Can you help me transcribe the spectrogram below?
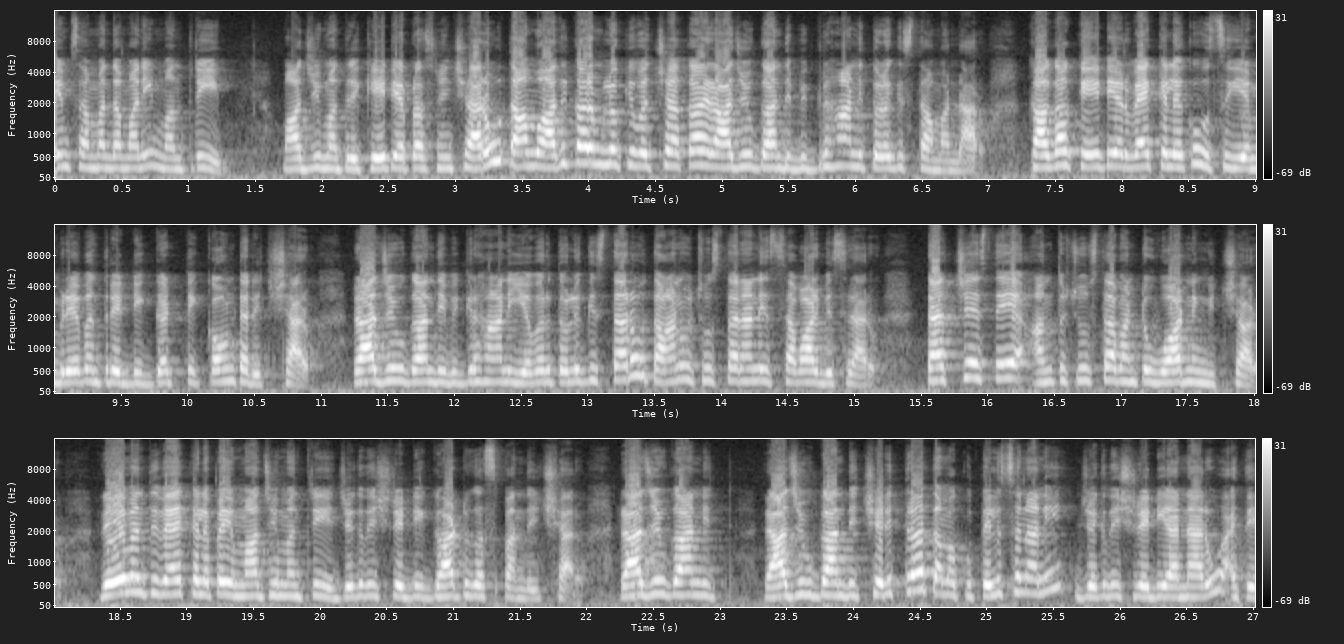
ఏం సంబంధమని మంత్రి మాజీ మంత్రి కేటీఆర్ ప్రశ్నించారు. తాము అధికారంలోకి వచ్చాక రాజీవ్ గాంధీ విగ్రహాన్ని తొలగిస్తామన్నారు. కాగా కేటీఆర్ వ్యాఖ్యలకు సీఎం రేవంత్ రెడ్డి గట్టి కౌంటర్ ఇచ్చారు. రాజీవ్ గాంధీ విగ్రహాన్ని ఎవరు తొలగిస్తారో తాను చూస్తానని సవాల్ విసిరారు. టచ్ చేస్తే అంతు చూస్తామంటూ వార్నింగ్ ఇచ్చారు. రేవంత్ వ్యాఖ్యలపై మాజీ మంత్రి జగదీష్ రెడ్డి ఘాటుగా స్పందించారు. రాజీవ్ గాంధీ రాజీవ్ గాంధీ చరిత్ర తమకు తెలుసునని జగదీష్ రెడ్డి అన్నారు. అయితే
